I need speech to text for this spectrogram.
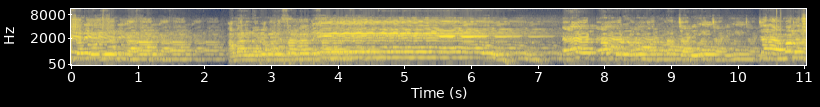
কারা? আমার নবী বলে সাহাবী এক নম্বর হলো অত্যাচারী যারা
